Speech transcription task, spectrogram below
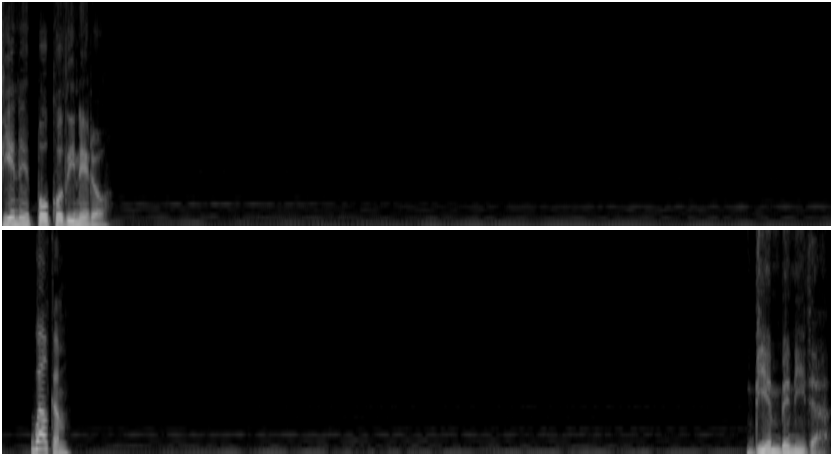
Tiene poco dinero. Welcome. Bienvenida.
